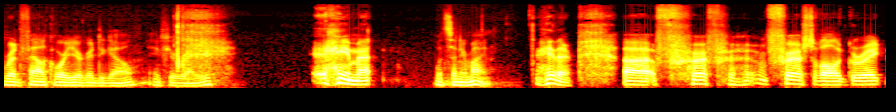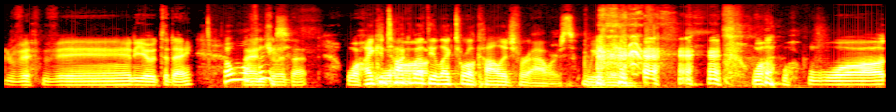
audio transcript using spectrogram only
Red Falcor, you're good to go if you're ready. Hey, Matt. What's on your mind? Hey there. Uh, fir- fir- first of all, great vi- video today. Oh, well, I thanks. enjoyed that. I could talk about the Electoral College for hours. Weirdly. wa- wa-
